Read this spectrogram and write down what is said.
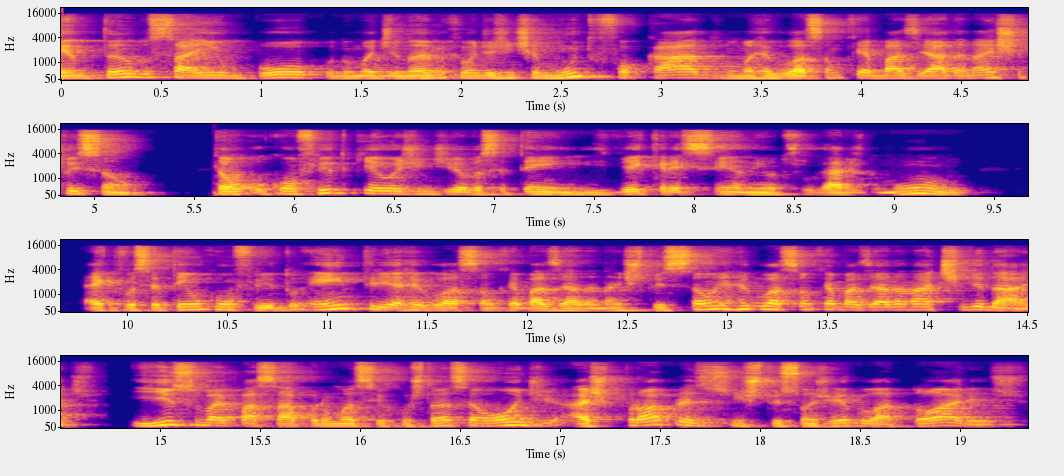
tentando sair um pouco numa dinâmica onde a gente é muito focado numa regulação que é baseada na instituição. Então, o conflito que hoje em dia você tem e vê crescendo em outros lugares do mundo é que você tem um conflito entre a regulação que é baseada na instituição e a regulação que é baseada na atividade. E isso vai passar por uma circunstância onde as próprias instituições regulatórias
